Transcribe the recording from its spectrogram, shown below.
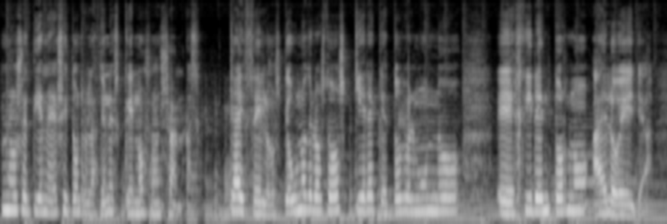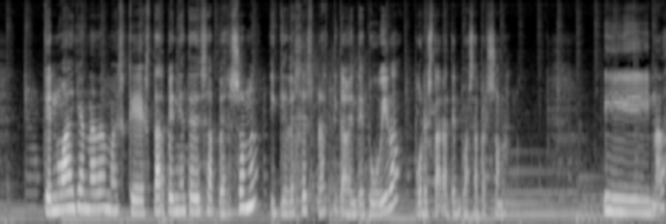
no se tiene éxito en relaciones que no son sanas. Que hay celos, que uno de los dos quiere que todo el mundo eh, gire en torno a él o ella. Que no haya nada más que estar pendiente de esa persona y que dejes prácticamente tu vida por estar atento a esa persona. Y nada,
